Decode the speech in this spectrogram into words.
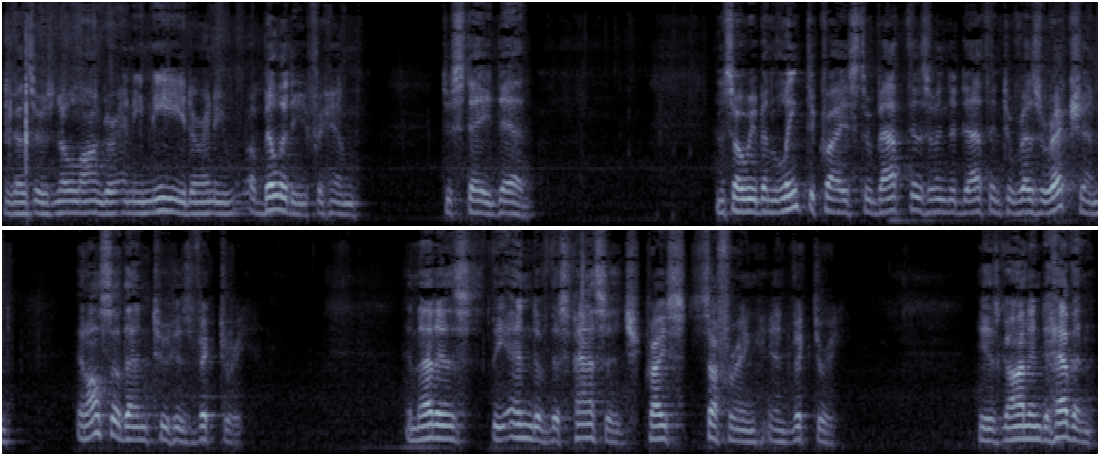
Because there's no longer any need or any ability for Him to stay dead. And so we've been linked to Christ through baptism into death, into resurrection, and also then to His victory. And that is the end of this passage Christ's suffering and victory. He has gone into heaven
